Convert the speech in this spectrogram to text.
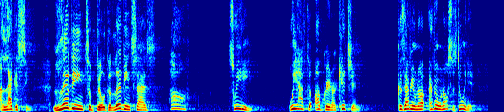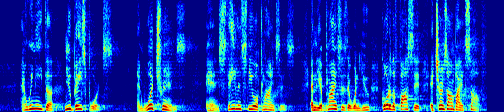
a legacy. Living to build a living says, oh, sweetie, we have to upgrade our kitchen because everyone, everyone else is doing it. And we need the new baseboards and wood trims and stainless steel appliances. And the appliances that when you go to the faucet, it turns on by itself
